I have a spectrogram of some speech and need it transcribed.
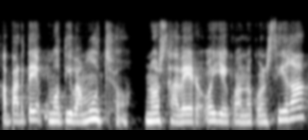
aparte motiva mucho, ¿no? Saber, oye, cuando consiga,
